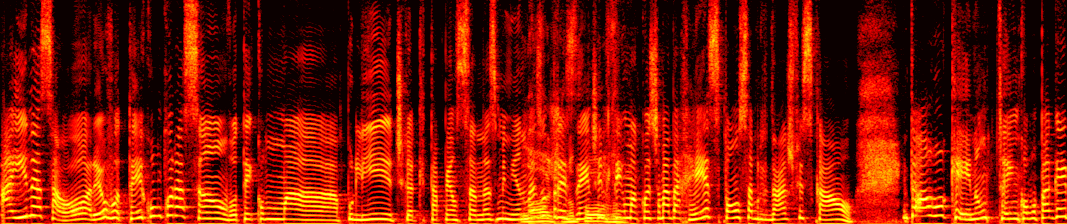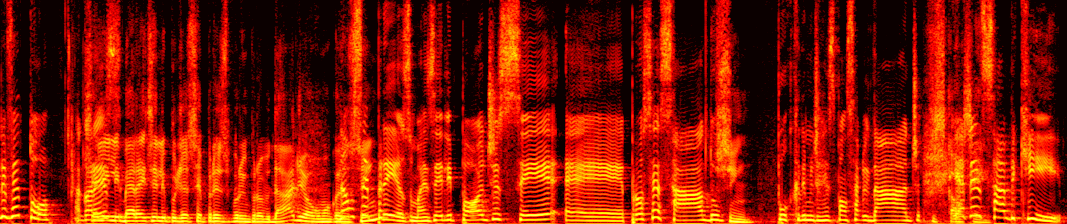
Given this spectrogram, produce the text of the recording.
Aí nessa hora eu votei com o coração, votei como uma política que está pensando nas meninas, mas o Lógico, presidente ele tem uma coisa chamada responsabilidade fiscal. Então, ok, não tem como pagar, ele vetou. Agora se ele esse- libera isso, ele podia ser preso por improbidade ou alguma coisa não assim? ser preso, mas ele pode ser é, processado Sim. por crime de responsabilidade. Fiscal, e a gente sim. sabe que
